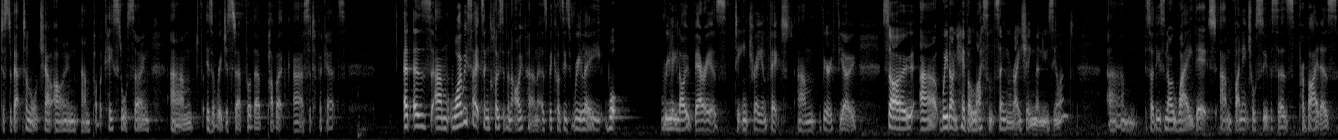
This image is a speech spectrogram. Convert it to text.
just about to launch our own um, public key store soon um, as a register for the public uh, certificates. It is, um, why we say it's inclusive and open is because there's really, what really low barriers to entry, in fact, um, very few. So uh, we don't have a licensing regime in New Zealand. Um, so there's no way that um, financial services providers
